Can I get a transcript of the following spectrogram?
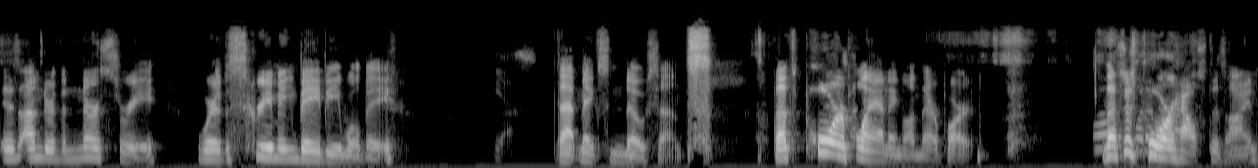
is under the nursery where the screaming baby will be. Yes. That makes no sense. That's poor planning on their part. Well, That's just poor house design.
